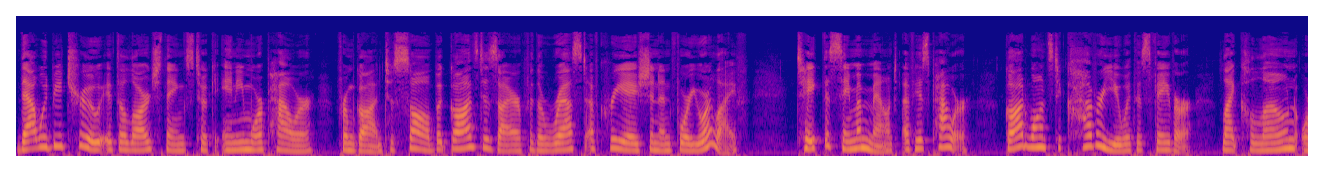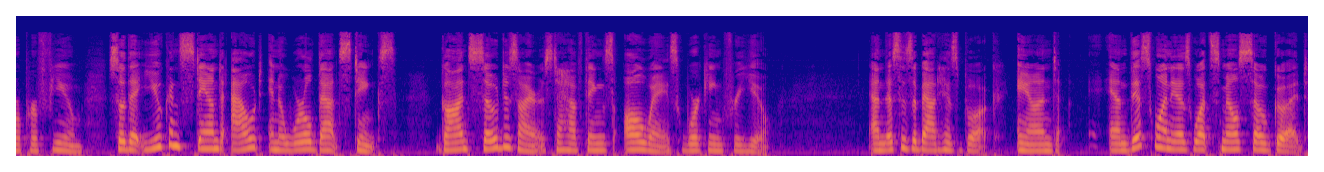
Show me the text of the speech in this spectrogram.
That would be true if the large things took any more power from God to solve, but God's desire for the rest of creation and for your life take the same amount of his power. God wants to cover you with his favor, like cologne or perfume, so that you can stand out in a world that stinks. God so desires to have things always working for you. And this is about his book. And and this one is what smells so good,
